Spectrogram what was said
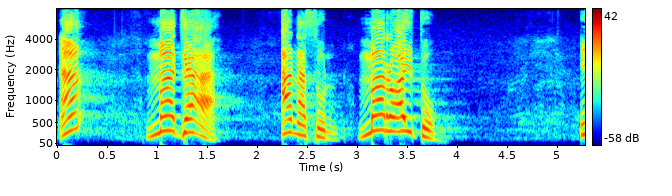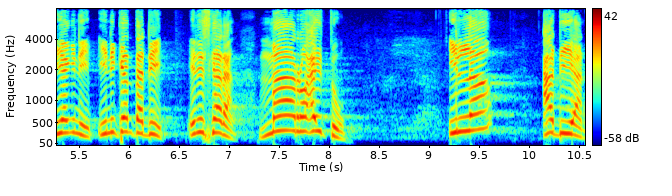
Hah? Maja'a. Anasun. Maro'a itu. Yang ini. Ini kan tadi. Ini sekarang. Maro'a itu. Illa adian.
